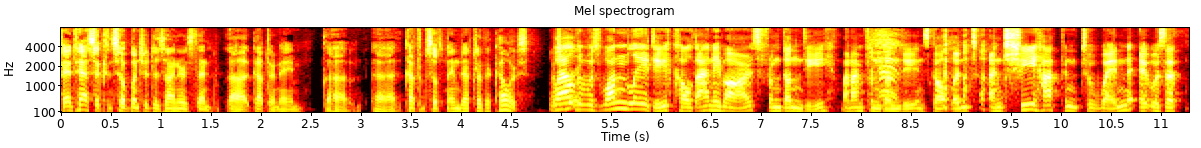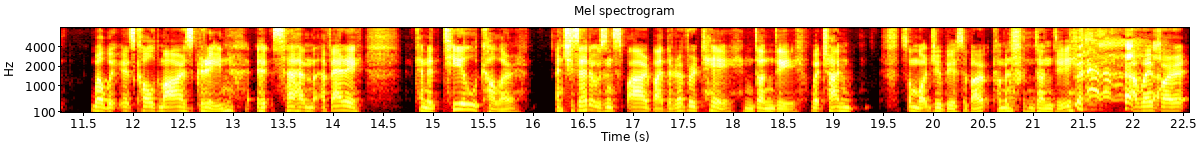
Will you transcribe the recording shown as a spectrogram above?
Fantastic. And so a bunch of designers then uh, got their name, uh, uh, got themselves named after their colors. That's well, great. there was one lady called Annie Marrs from Dundee, and I'm from Dundee in Scotland, and she happened to win. It was a well, it's called Marrs Green. It's um, a very kind of teal colour. And she said it was inspired by the River Tay in Dundee, which I'm somewhat dubious about coming from Dundee. However,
